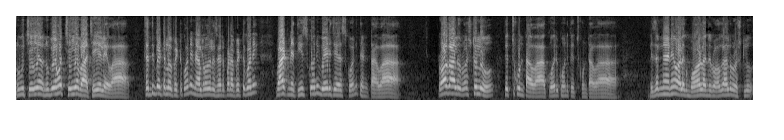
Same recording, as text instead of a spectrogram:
నువ్వు చెయ్య నువ్వేమో చెయ్యవా చేయలేవా సద్దిపెట్టెలో పెట్టుకొని నెల రోజులు సరిపడా పెట్టుకొని వాటిని తీసుకొని వేడి చేసుకొని తింటావా? రోగాలు రొస్టులు తెచ్చుకుంటావా? కోరుకొని తెచ్చుకుంటావా? నిజంగానే వాళ్ళకి బోళ్ళని రోగాలు రొస్టులు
